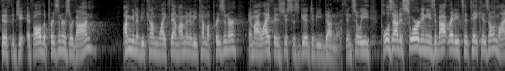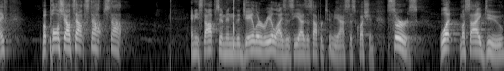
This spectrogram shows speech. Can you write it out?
that if, the, if all the prisoners are gone, I'm going to become like them. I'm going to become a prisoner, and my life is just as good to be done with. And so he pulls out his sword and he's about ready to take his own life. But Paul shouts out, Stop, stop. And he stops him, and the jailer realizes he has this opportunity to ask this question Sirs, what must I do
